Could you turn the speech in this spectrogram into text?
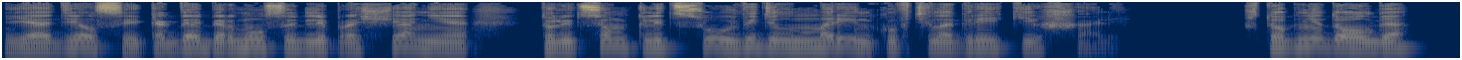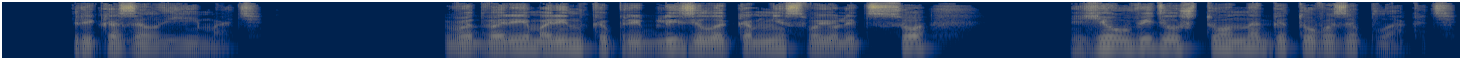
Я оделся, и когда обернулся для прощания, то лицом к лицу увидел Маринку в телогрейке и шале. «Чтоб недолго», — приказал ей мать. Во дворе Маринка приблизила ко мне свое лицо, я увидел, что она готова заплакать.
